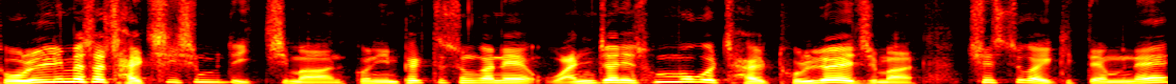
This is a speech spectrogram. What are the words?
돌리면서 잘 치시는 분도 있지만 그건 임팩트 순간에 완전히 손목을 잘 돌려야지만 칠 수가 있기 때문에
